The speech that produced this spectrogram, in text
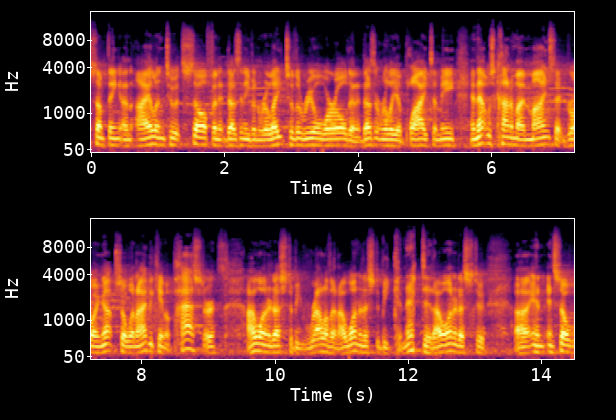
something, an island to itself, and it doesn't even relate to the real world and it doesn't really apply to me. And that was kind of my mindset growing up. So when I became a pastor, I wanted us to be relevant. I wanted us to be connected. I wanted us to uh, and, and so,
